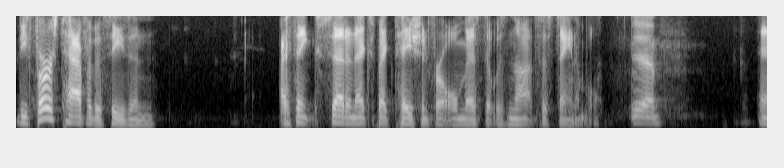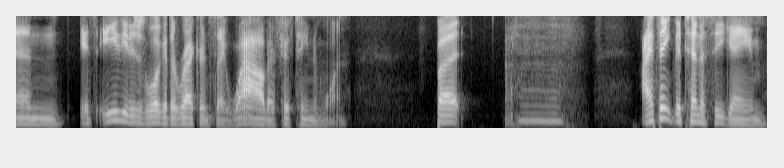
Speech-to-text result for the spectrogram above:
the first half of the season I think set an expectation for Ole Miss that was not sustainable. Yeah. And it's easy to just look at the record and say, "Wow, they're 15 and 1." But mm, I think the Tennessee game,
